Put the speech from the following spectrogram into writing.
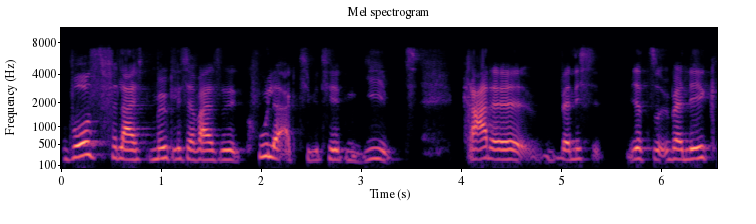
wo es vielleicht möglicherweise coole Aktivitäten gibt, gerade wenn ich jetzt so überlege,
